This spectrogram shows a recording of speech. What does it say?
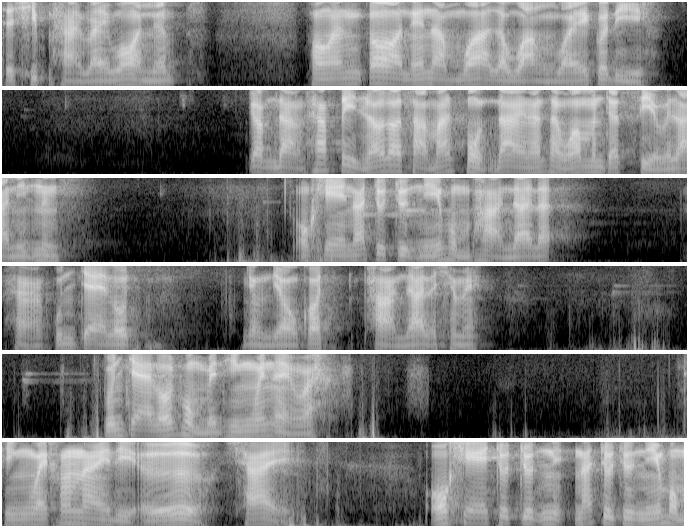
จะชิปหายไววอนนะเพราะงั้นก็แนะนำว่าระวังไว้ก็ดี กับดักถ้าติดแล้วเราสามารถปลดได้นะ แต่ว่ามันจะเสียเวลานิดนึง โอเคนะจุดจุดนี้ผมผ่านได้แล้ว หากุญแจรถ อย่างเดียวก็ผ่านได้แล้วใช่ไหมกุญแจรถผมไปทิ้งไว้ไหนวะ ทิ้งไว้ข้างในดิเออ ใช่ โอเค จุดจุดๆนี้นะจุดจุดๆนี้ผม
